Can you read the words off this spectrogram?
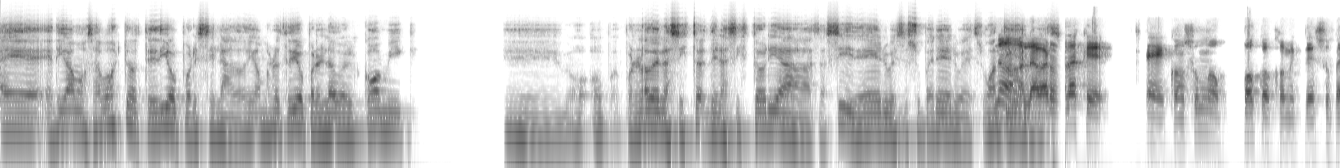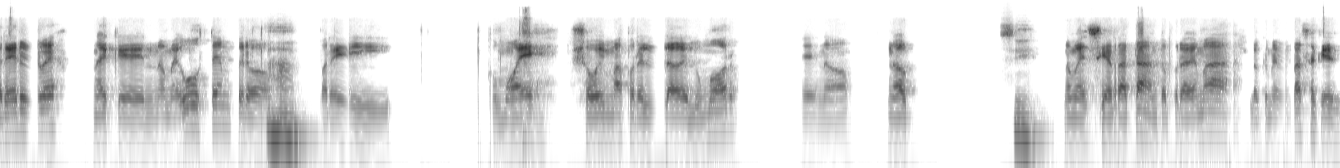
eh, digamos, a vos no te dio por ese lado, digamos, no te dio por el lado del cómic, eh, o, por el lado de las, de las historias así, de héroes, de superhéroes. no, la verdad es que consumo poco cómic de superhéroes, no es que no me gusten, pero por ahí, como es, yo voy más por el lado del humor, no, no, sí. no me cierra tanto, pero además lo que me pasa es que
